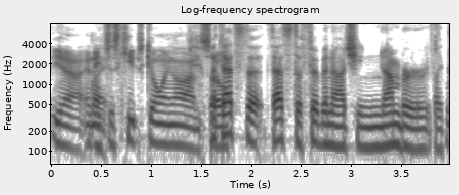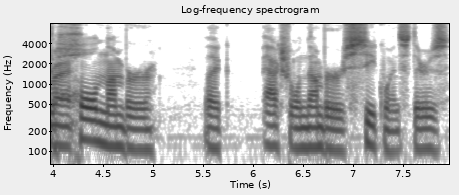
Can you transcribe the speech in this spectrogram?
yeah, and Right. it just keeps going on. So but that's the that's the Fibonacci number, like the Right. whole number, like actual number sequence. There's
